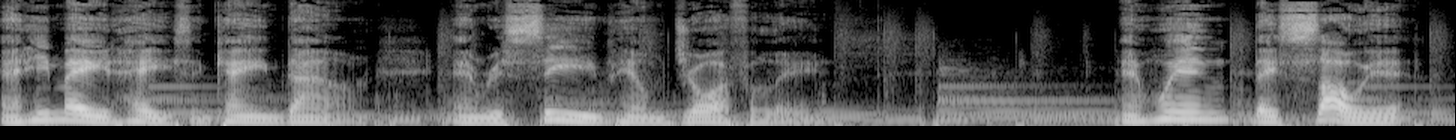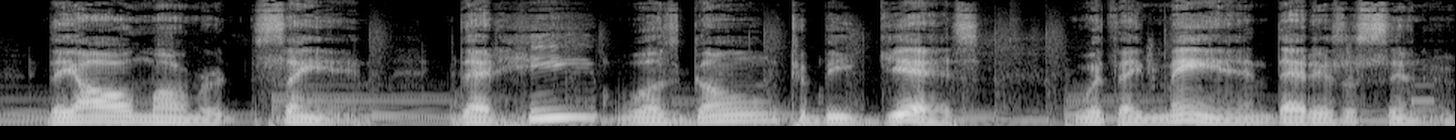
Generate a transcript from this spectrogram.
And he made haste and came down and received him joyfully. And when they saw it, they all murmured, saying that he was gone to be guest with a man that is a sinner.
